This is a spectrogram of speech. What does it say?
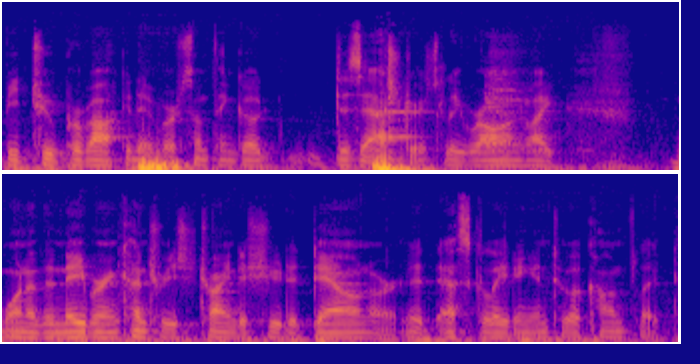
be too provocative or something go disastrously wrong, like one of the neighboring countries trying to shoot it down or it escalating into a conflict.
